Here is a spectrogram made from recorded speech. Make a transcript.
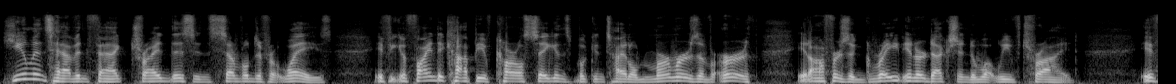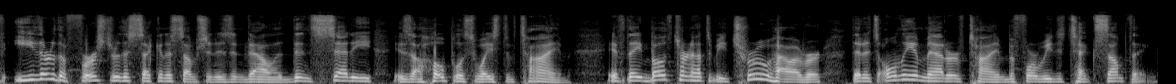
Humans have, in fact, tried this in several different ways. If you can find a copy of Carl Sagan's book entitled Murmurs of Earth, it offers a great introduction to what we've tried. If either the first or the second assumption is invalid, then SETI is a hopeless waste of time. If they both turn out to be true, however, then it's only a matter of time before we detect something.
